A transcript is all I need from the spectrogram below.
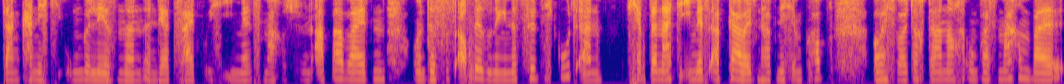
dann kann ich die ungelesenen in der Zeit, wo ich E-Mails mache, schön abarbeiten. Und das ist auch wieder so ein Ding, das fühlt sich gut an. Ich habe danach die E-Mails abgearbeitet und habe nicht im Kopf, oh, ich wollte doch da noch irgendwas machen, weil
